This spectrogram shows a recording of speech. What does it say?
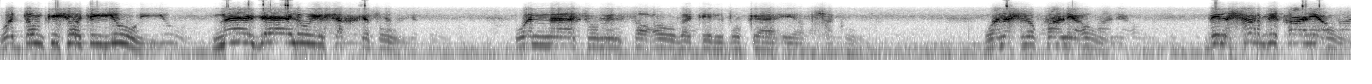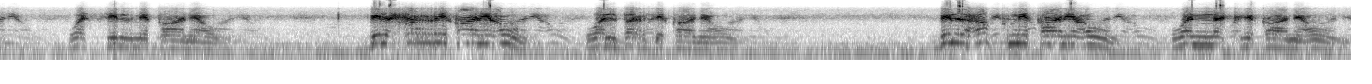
والدنكشوتيون ما زالوا يشخصون والناس من صعوبة البكاء يضحكون. ونحن قانعون بالحرب قانعون والسلم قانعون. بالحر قانعون والبرد قانعون. بالعقم قانعون والنسل قانعون.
